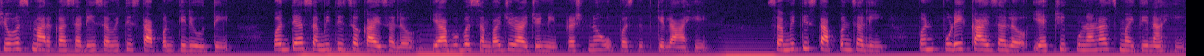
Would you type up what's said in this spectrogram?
शिवस्मारकासाठी समिती स्थापन केली होती पण त्या समितीचं काय झालं याबाबत संभाजीराजेंनी प्रश्न उपस्थित केला आहे. समिती स्थापन झाली पण पुढे काय झालं याची कुणालाच माहिती नाही.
